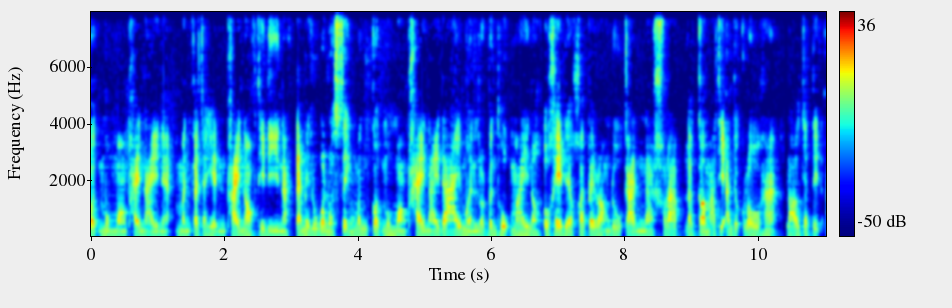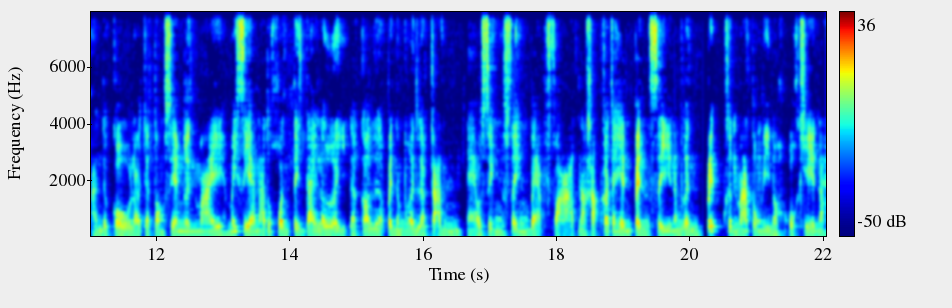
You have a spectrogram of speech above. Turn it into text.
กดมุมมองภายในเนี่ย มันก็จะเห็นภายนอกที่ดีนะ แต่ไม่รู้ว่ารถซิ่งมันกดมุมมองภายในได้เหมือนรถบรรทุกไหมเนาะโอเค เดี๋ยวค่อยไปลองดูกันนะครับ แล้วก็มาที่อันเดอร์โกลฮะเราจะติดอันเดอร์โกลเราจะต้องเสียเงินไหมไม่เสียนะทุกคนติดได้เลยแล้วก็เลือกเป็นน้ำเงินแล้วกัน แนวซิ่งซิ่งแบบฟาสต์นะครับ ก็จะเห็นเป็นสีน้ำเงินปริบขึ้นมาตรงนี้เนาะโอเคนะ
